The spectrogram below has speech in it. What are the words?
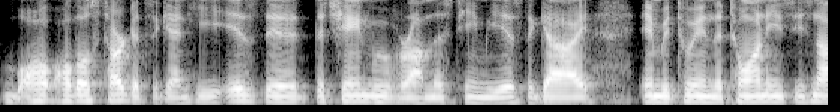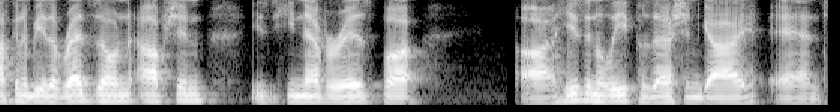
all, all, those targets again. He is the the chain mover on this team. He is the guy in between the 20s. He's not going to be the red zone option. He's, he never is, but Uh, he's an elite possession guy, and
